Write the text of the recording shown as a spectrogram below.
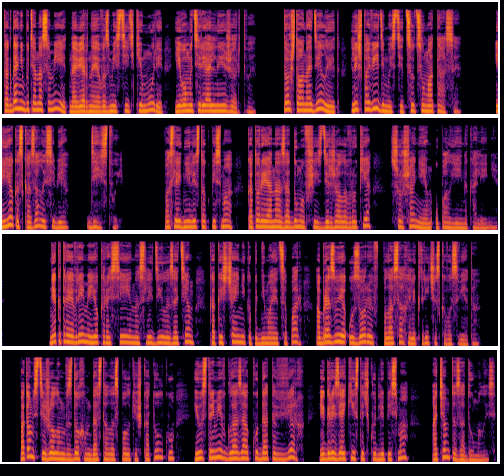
Когда-нибудь она сумеет, наверное, возместить Кимури его материальные жертвы. То, что она делает, лишь по видимости Цуцуматасы. Йока сказала себе «Действуй». Последний листок письма, который она, задумавшись, держала в руке, с шуршанием упал ей на колени. Некоторое время Йока рассеянно следила за тем, как из чайника поднимается пар, образуя узоры в полосах электрического света. Потом с тяжелым вздохом достала с полки шкатулку и, устремив глаза куда-то вверх и грызя кисточку для письма, о чем то задумалась.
